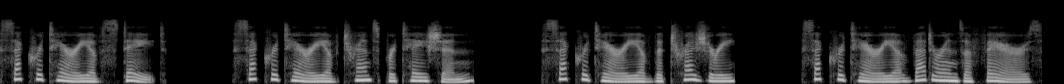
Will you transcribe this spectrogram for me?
Secretary of State. Secretary of Transportation. Secretary of the Treasury. Secretary of Veterans Affairs.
